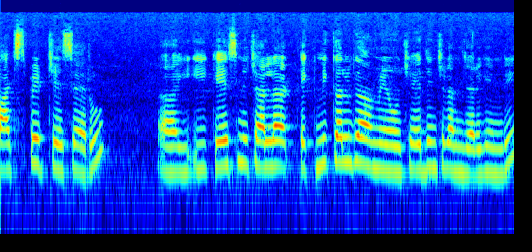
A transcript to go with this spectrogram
పార్టిసిపేట్ చేశారు. ఈ కేసుని చాలా టెక్నికల్గా మేము ఛేదించడం జరిగింది.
